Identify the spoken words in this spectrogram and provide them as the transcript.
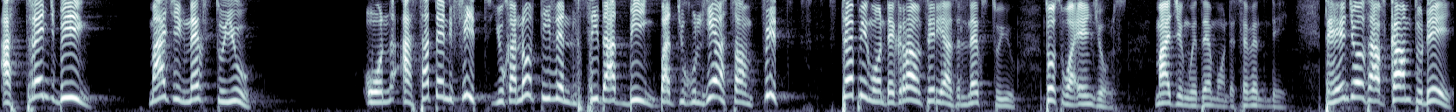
a strange being marching next to you on a certain feet. You cannot even see that being, but you could hear some feet stepping on the ground seriously next to you. Those were angels marching with them on the seventh day. The angels have come today.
